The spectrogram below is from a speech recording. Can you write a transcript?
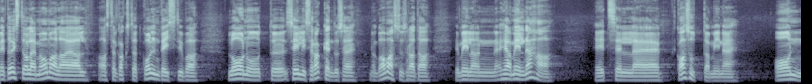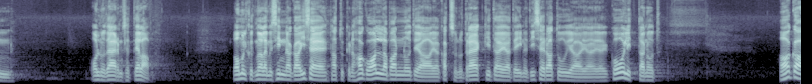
me tõesti oleme omal ajal, aastal kaks tuhat kolmteist juba, loonud sellise rakenduse nagu avastusrada ja meil on hea meel näha, et selle kasutamine on olnud äärmiselt elav. Loomulikult me oleme sinna ka ise natukene hagu alla pannud ja, ja katsunud rääkida ja teinud ise radu ja, ja, ja koolitanud, aga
